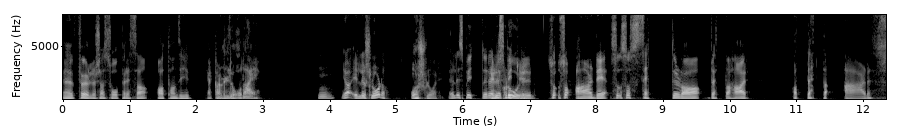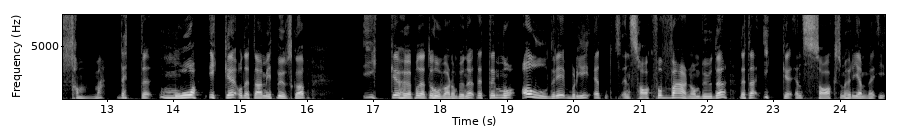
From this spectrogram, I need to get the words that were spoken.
eh, føler seg så pressa at han sier 'jeg kan lå deg', Mm. Ja, eller slår, da. og slår. Eller spytter, Eller eller, klorer. Så, så er det så, så setter da dette her at dette er det samme. Dette må ikke, og dette er mitt budskap, ikke hør på dette hovedverneombudet. Dette må aldri bli et, en sak for verneombudet. Dette er ikke en sak som hører hjemme i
